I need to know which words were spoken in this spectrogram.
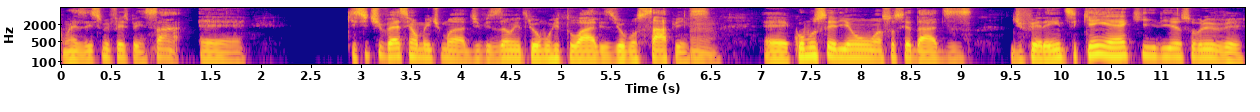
Mas isso me fez pensar é, que se tivesse realmente uma divisão entre Homo ritualis e Homo sapiens, Hum. é, como seriam as sociedades diferentes e quem é que iria sobreviver?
